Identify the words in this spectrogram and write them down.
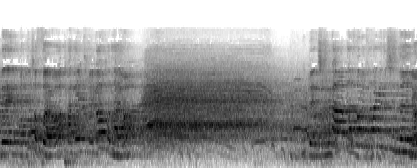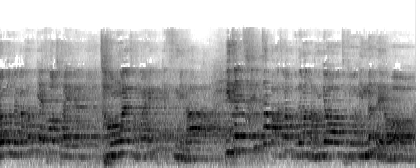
무대 어떠셨어요? 다들 즐거우셨나요? 네, 춤과 댄서를 사랑해주시는 여러분들과 함께해서 저희는 정말 정말 행복했습니다. 이제 진짜 마지막 무대만 남겨두고 있는데요.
